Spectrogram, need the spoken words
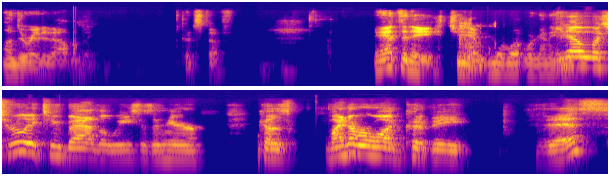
Underrated album. Good stuff. Anthony, gee, I um, wonder what we're gonna You hear. know what's really too bad, Luis is in here because my number one could it be this,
